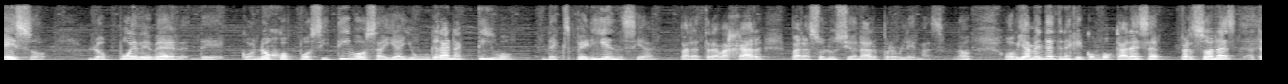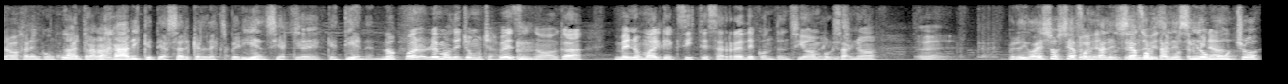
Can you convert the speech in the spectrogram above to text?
eso lo puede ver de, con ojos positivos, ahí hay un gran activo de experiencia para trabajar, para solucionar problemas. ¿no? Obviamente tenés que convocar a esas personas A trabajar en conjunto. a ¿no? trabajar y que te acerquen la experiencia que, Sí. que tienen, ¿no? Bueno, lo hemos dicho muchas veces, ¿no? Acá, menos mal que existe esa red de contención, porque si no. eh, Pero digo, eso se ha, fortale- se ha fortalecido mucho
